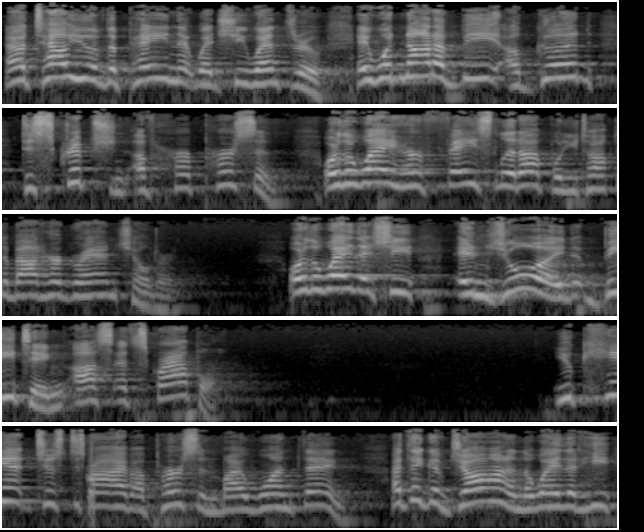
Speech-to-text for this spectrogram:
I'll tell you of the pain that she went through, it would not have be a good description of her person, or the way her face lit up when you talked about her grandchildren, or the way that she enjoyed beating us at Scrabble. You can't just describe a person by one thing. I think of John and the way that he,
